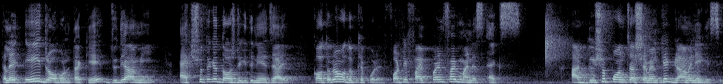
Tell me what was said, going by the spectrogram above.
তাহলে এই দ্রবণটাকে যদি আমি একশো থেকে দশ ডিগ্রিতে নিয়ে যাই, কত গ্রাম অদক্ষেপ পড়ে forty five point five minus X আর দুশো পঞ্চাশ এমএলকে গ্রামে নিয়ে গেছি।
